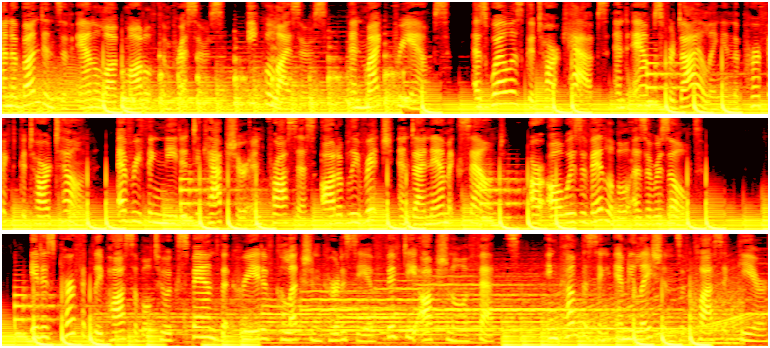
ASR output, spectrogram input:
An abundance of analog model compressors, equalizers, and mic preamps, as well as guitar cabs and amps for dialing in the perfect guitar tone, everything needed to capture and process audibly rich and dynamic sound, are always available as a result. It is perfectly possible to expand that creative collection courtesy of 50 optional effects, encompassing emulations of classic gear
